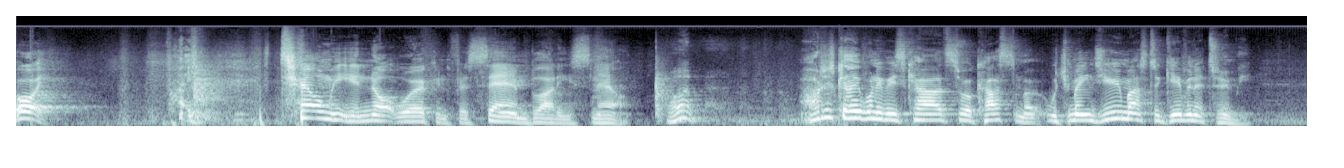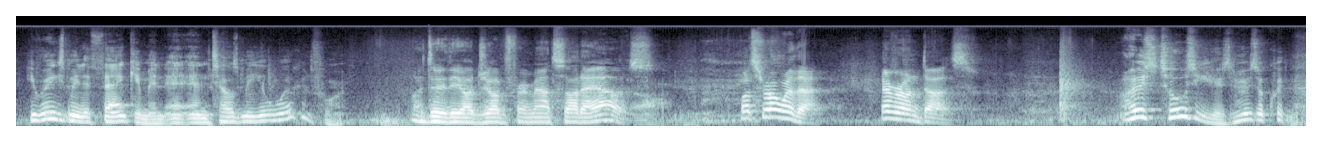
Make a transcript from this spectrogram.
Oi! Hey, tell me you're not working for Sam Bloody Snell. What? I just gave one of his cards to a customer, which means you must have given it to me. He rings me to thank him and, and, and tells me you're working for him. I do the odd job for him outside hours. Oh, What's wrong with that? Everyone does. Whose tools are you using? Whose equipment?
